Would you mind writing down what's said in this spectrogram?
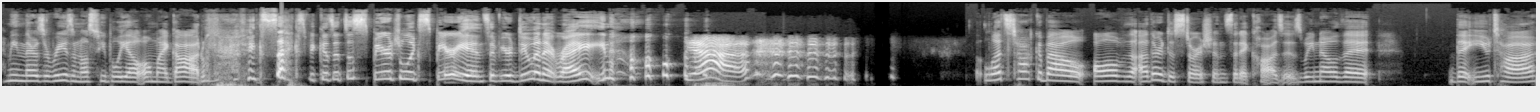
I mean, there's a reason most people yell, oh my God, when they're having sex because it's a spiritual experience if you're doing it right, you know? Yeah. Let's talk about all of the other distortions that it causes. We know that that Utah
